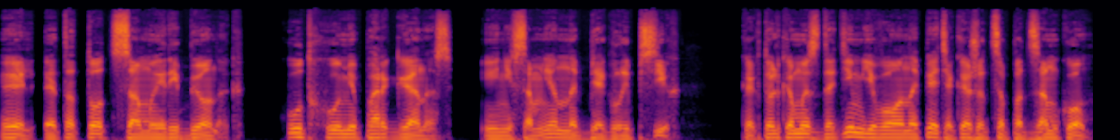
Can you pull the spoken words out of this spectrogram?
Эль, это тот самый ребенок. Кутхуми Парганас и, несомненно, беглый псих. Как только мы сдадим его, он опять окажется под замком.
